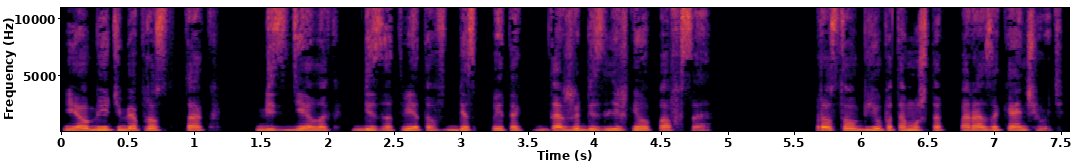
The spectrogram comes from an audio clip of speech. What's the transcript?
я убью тебя просто так, без сделок, без ответов, без пыток, даже без лишнего пафоса. Просто убью, потому что пора заканчивать.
